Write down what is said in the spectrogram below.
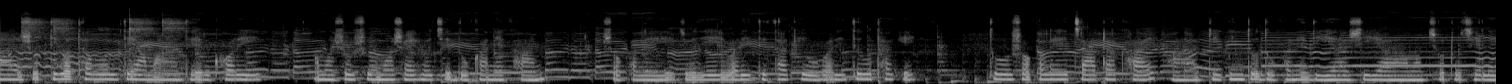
আর সত্যি কথা বলতে আমাদের ঘরে আমার শ্বশুর মশাই হচ্ছে দোকানে খান। সকালে যদি এই বাড়িতে থাকে, ও বাড়িতেও থাকে, তো সকালে চাটা খায়। আর টিফিন তো দোকানে দিয়ে আসি, আর আমার ছোট ছেলে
